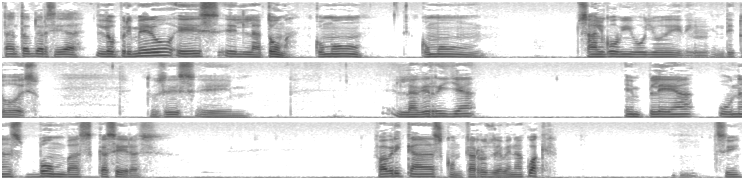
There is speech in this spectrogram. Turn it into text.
tanta adversidad? Lo primero es eh, la toma, cómo, cómo salgo vivo yo de, de, todo eso. Entonces, eh, la guerrilla emplea unas bombas caseras fabricadas con tarros de avena cuáquer. Sí.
